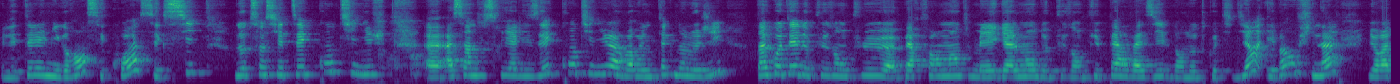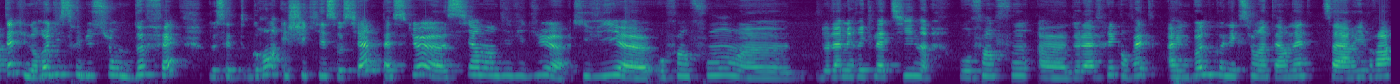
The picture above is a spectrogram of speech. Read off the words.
Et les télémigrants, c'est quoi? C'est que si notre société continue à s'industrialiser, continue à avoir une technologie, d'un côté de plus en plus euh, performante, mais également de plus en plus pervasive dans notre quotidien, et ben au final, il y aura peut-être une redistribution de fait de cet grand échiquier social, parce que euh, si un individu euh, qui vit au fin fond de l'Amérique latine au fin fond euh, de l'Afrique, en fait, a une bonne connexion Internet, ça arrivera,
